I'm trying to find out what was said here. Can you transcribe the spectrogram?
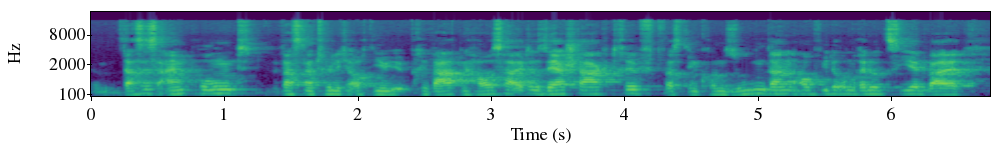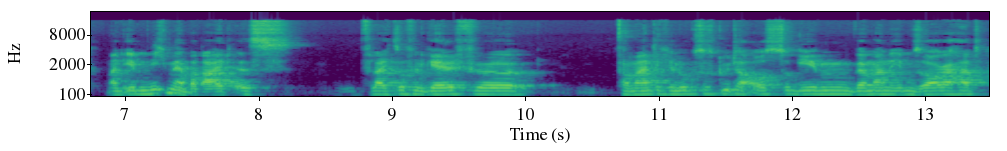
Das ist ein Punkt, was natürlich auch die privaten Haushalte sehr stark trifft, was den Konsum dann auch wiederum reduziert, weil man eben nicht mehr bereit ist, vielleicht so viel Geld für vermeintliche Luxusgüter auszugeben, wenn man eben Sorge hat,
